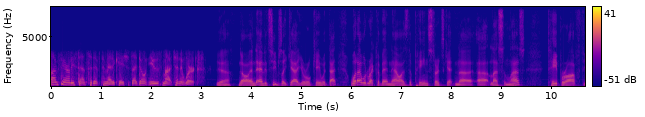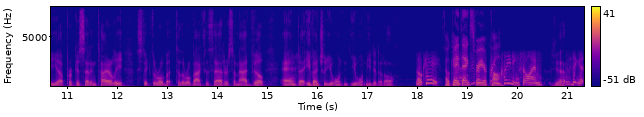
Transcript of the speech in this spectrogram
I'm fairly sensitive to medications. I don't use much, and it works. Yeah, no, and, and it seems like yeah, you're okay with that. What I would recommend now, as the pain starts getting uh, uh, less and less, taper off the uh, Percocet entirely, stick the Roba- to the Robaxacet or some Advil, and uh, eventually you won't you won't need it at all. Okay. Okay, I thanks for my your spring call. Cleaning, so I'm Yeah. using it.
